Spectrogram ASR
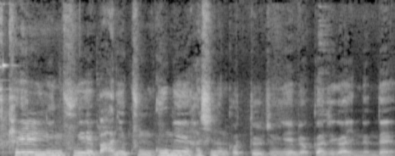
스케일링 후에 많이 궁금해 하시는 것들 중에 몇 가지가 있는데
